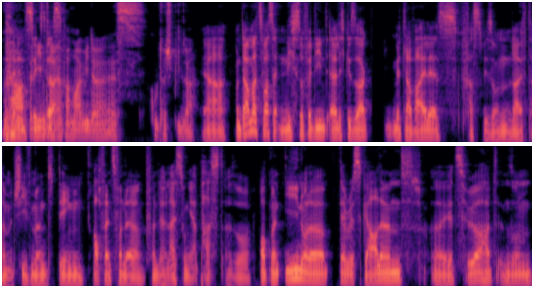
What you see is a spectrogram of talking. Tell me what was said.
bei Ja, den verdient er einfach mal wieder. Er ist guter Spieler. Ja, und damals war es halt nicht so verdient, ehrlich gesagt. Mittlerweile ist fast wie so ein Lifetime Achievement Ding, auch wenn es von der von der Leistung her passt. Also ob man ihn oder Darius Garland äh, jetzt höher hat in so einem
